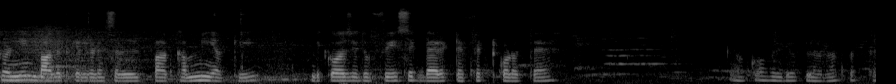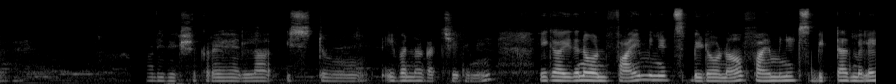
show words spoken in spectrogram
ಕಣ್ಣಿನ ಭಾಗದ ಕೆಳಗಡೆ ಸ್ವಲ್ಪ ಕಮ್ಮಿ ಹಾಕಿ ಬಿಕಾಸ್ ಇದು ಫೇಸಿಗೆ ಡೈರೆಕ್ಟ್ ಎಫೆಕ್ಟ್ ಕೊಡುತ್ತೆ. ಯಾಕೋ ವಿಡಿಯೋ ಬ್ಲರ್ ಆಗಿ ಬರ್ತಾ ಇದೆ. ನೋಡಿ ವೀಕ್ಷಕರೇ, ಎಲ್ಲ ಇಷ್ಟು ಇವನ್ನಾಗಿ ಹಚ್ಚಿದ್ದೀನಿ. ಈಗ ಇದನ್ನು ಒಂದು ಫೈವ್ ಮಿನಿಟ್ಸ್ ಬಿಡೋಣ. ಫೈವ್ ಮಿನಿಟ್ಸ್ ಬಿಟ್ಟಾದಮೇಲೆ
